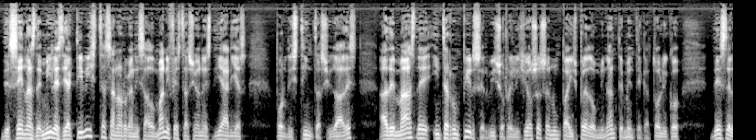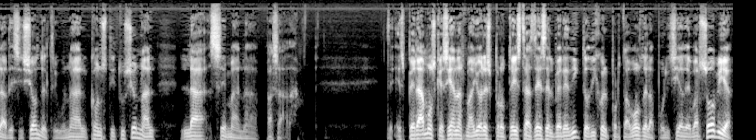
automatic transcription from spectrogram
Decenas de miles de activistas han organizado manifestaciones diarias por distintas ciudades, además de interrumpir servicios religiosos en un país predominantemente católico desde la decisión del Tribunal Constitucional la semana pasada. Esperamos que sean las mayores protestas desde el veredicto, dijo el portavoz de la policía de Varsovia.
